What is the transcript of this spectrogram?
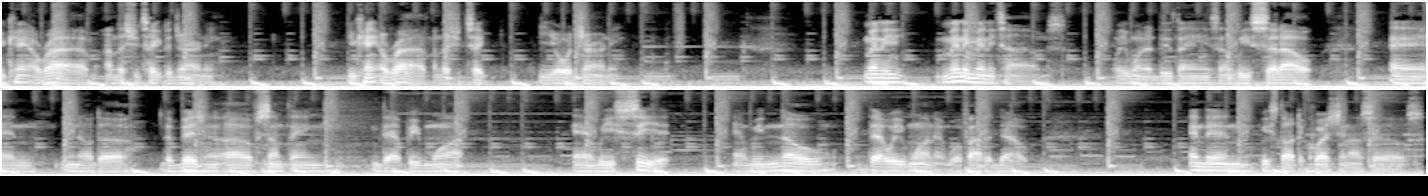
you can't arrive unless you take the journey. You can't arrive unless you take your journey many, many, many times we want to do things and we set out and you know the the vision of something that we want and we see it and we know that we want it without a doubt. And then we start to question ourselves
